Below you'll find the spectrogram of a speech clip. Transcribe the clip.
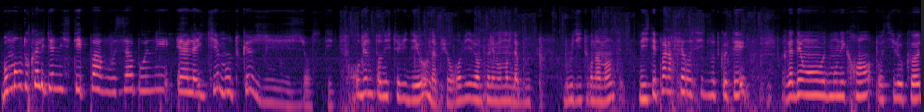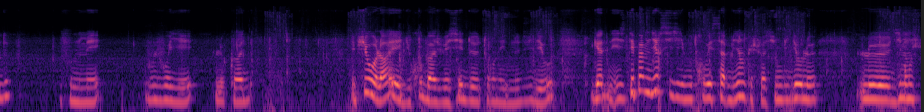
Bon, bon, en tout cas, les gars, n'hésitez pas à vous abonner et à liker. Moi, en tout cas, c'était trop bien de tourner cette vidéo. On a pu revivre un peu les moments de la bou Tournament. N'hésitez pas à la refaire aussi de votre côté. Regardez en haut de mon écran aussi le code. Je vous le mets. Vous le voyez, le code. Et puis voilà, et du coup, bah, je vais essayer de tourner une autre vidéo. N'hésitez pas à me dire si vous trouvez ça bien que je fasse une vidéo le, le dimanche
